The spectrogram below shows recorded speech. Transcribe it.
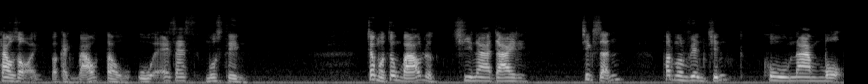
theo dõi và cảnh báo tàu USS Mustin. Trong một thông báo được China Daily trích dẫn, phát ngôn viên chiến khu Nam Bộ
